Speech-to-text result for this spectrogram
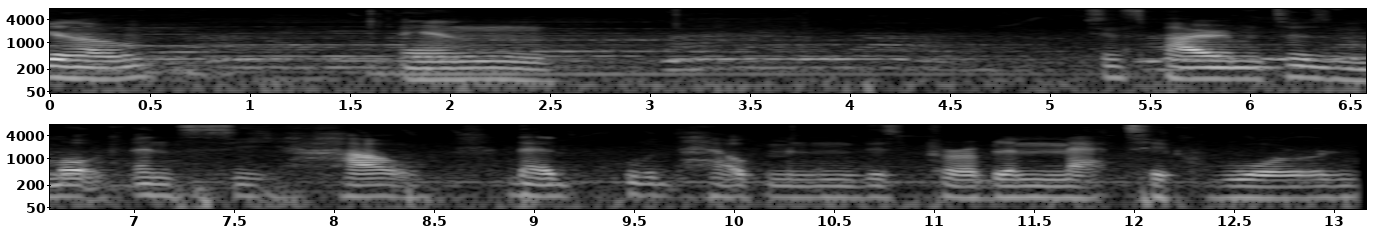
you know, and she inspired me to smoke and see how that would help me in this problematic world.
